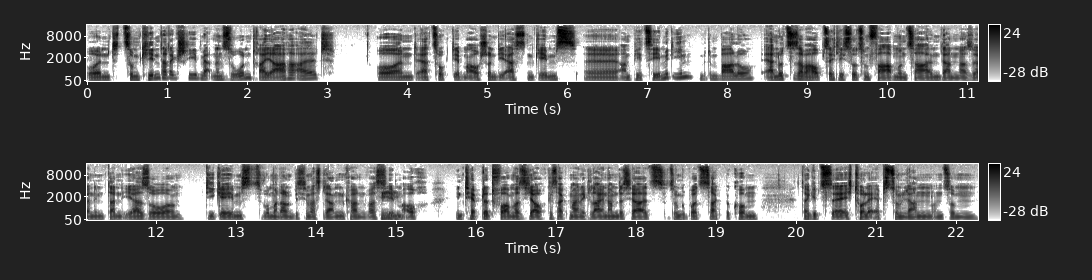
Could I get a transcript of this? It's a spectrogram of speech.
Und zum Kind hat er geschrieben, er hat einen Sohn, drei Jahre alt. Und er zockt eben auch schon die ersten Games äh, am PC mit ihm, mit dem Barlow. Er nutzt es aber hauptsächlich so zum Farben und Zahlen dann. Also er nimmt dann eher so die Games, wo man dann ein bisschen was lernen kann, was Mhm. eben auch in Tablet-Form, was ich ja auch gesagt, meine Kleinen haben das ja als zum Geburtstag bekommen. Da gibt's äh, echt tolle Apps zum Lernen und zum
